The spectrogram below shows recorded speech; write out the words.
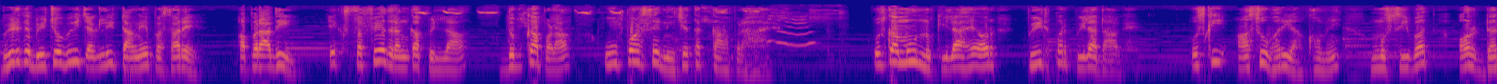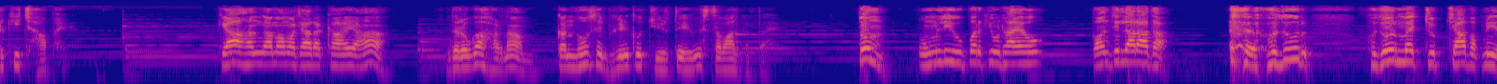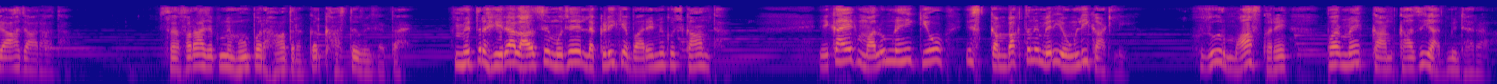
भीड़ के बीचों बीच अगली टांगे पसारे, अपराधी एक सफ़ेद रंग का पिल्ला दुबका पड़ा, ऊपर से नीचे तक काँप रहा है। उसका मुँह नुकीला है और पीठ पर पीला दाग है। उसकी आँसू भरी आँखों में मुसीबत और डर की छाप है। क्या हंगामा मचा रखा है यहाँ? दरोगा हरनाम कंधों से भीड़ को चीरते हुए सवाल करता है। तुम उंगली ऊपर क्यों उठाए हो? कौन चिल्ला रहा था? हुजूर हुजूर, मैं चुपचाप अपनी राह जा रहा था। सरफराज अपने मुँह पर हाथ रखकर खांसते हुए कहता है, मित्र हीरा लाल से मुझे लकड़ी के बारे में कुछ काम था। एकाएक मालूम नहीं क्यों इस कमबख्त ने मेरी उंगली काट ली। हुजूर, माफ़ करें, पर मैं कामकाजी आदमी ठहरा।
